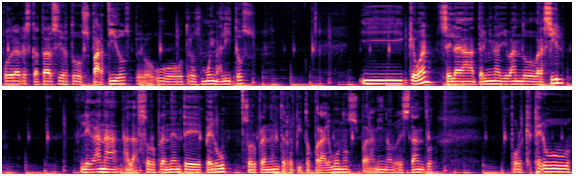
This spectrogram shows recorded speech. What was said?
Podrá rescatar ciertos partidos, pero hubo otros muy malitos. Y que bueno, se la termina llevando Brasil. Le gana a la sorprendente Perú. Sorprendente, repito, para algunos, para mí no lo es tanto porque Perú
